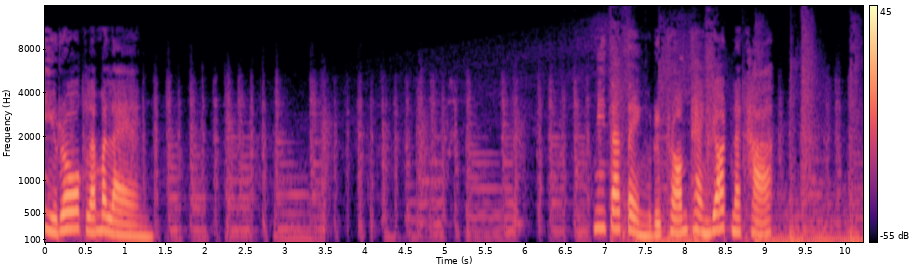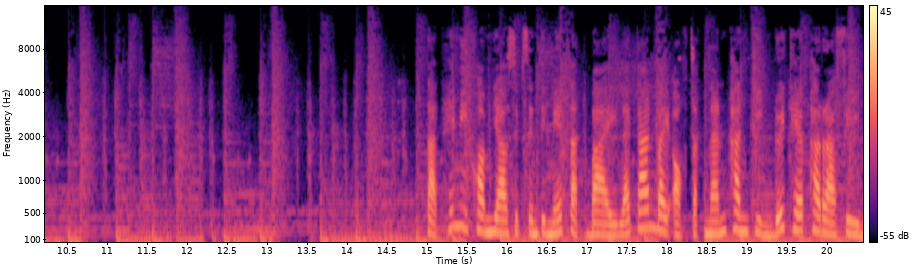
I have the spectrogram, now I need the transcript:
มีโรคและแมลง มีตาเต่งหรือพร้อมแทงยอดนะคะ ตัดให้มีความยาว 10 เซนติเมตรตัดใบและก้านใบออกจากนั้นพันกิ่งด้วยเทปพาราฟิน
